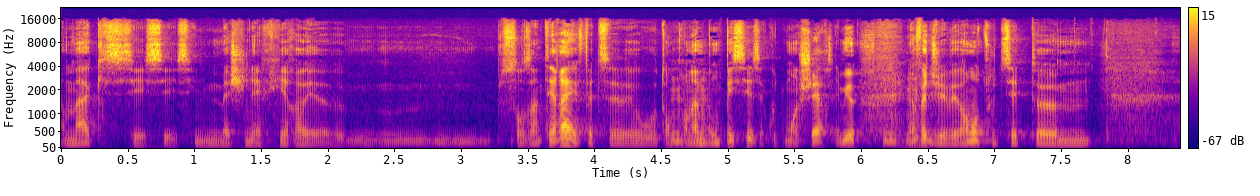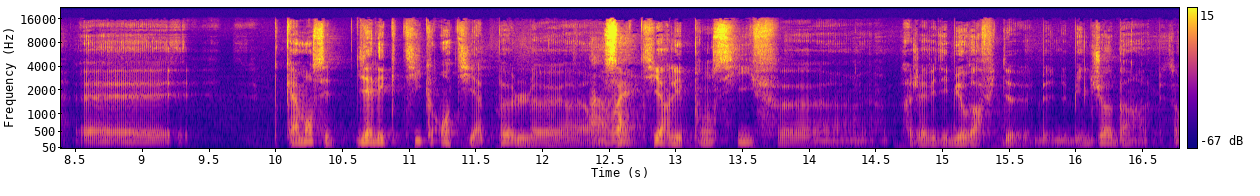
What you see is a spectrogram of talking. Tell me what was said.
un Mac, c'est une machine à écrire euh, sans intérêt. En fait, autant prendre un bon PC, ça coûte moins cher, c'est mieux. Et en fait, j'avais vraiment toute cette. euh, euh, carrément cette dialectique anti-Apple, Ah en ouais. sortir les poncifs. Ah, J'avais des biographies de, de Bill Job, hein,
